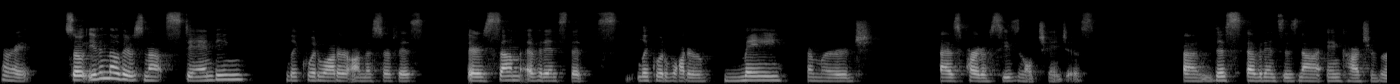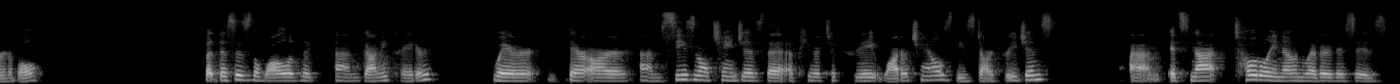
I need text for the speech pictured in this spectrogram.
All right, so even though there's not standing liquid water on the surface, there's some evidence that liquid water may emerge as part of seasonal changes. Um, this evidence is not incontrovertible, but this is the wall of the um, Garni crater where there are um, seasonal changes that appear to create water channels, these dark regions. Um, it's not totally known whether this is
